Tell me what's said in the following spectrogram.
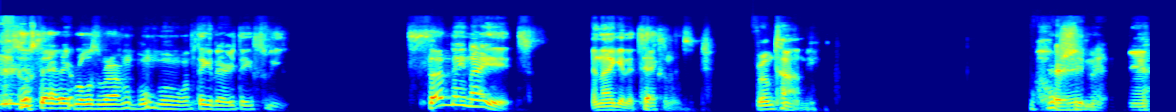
so Saturday rolls around, boom, boom. I'm thinking everything's sweet. Sunday night hits, and I get a text message from Tommy. Oh shit, man! Yeah,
